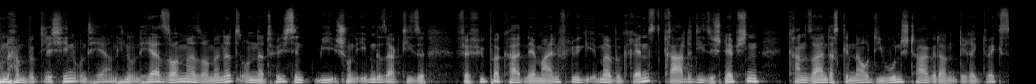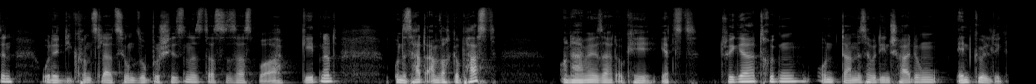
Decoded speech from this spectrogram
und haben wirklich hin und her und hin und her, soll man, soll man nicht. Und natürlich sind, wie schon eben gesagt, diese Verfügbarkeiten der Meilenflüge immer begrenzt. Gerade diese Schnäppchen kann sein, dass genau die Wunschtage dann direkt weg sind oder die Konstellation so beschissen ist, dass du sagst, boah, geht nicht. Und es hat einfach gepasst. Und dann haben wir gesagt, okay, jetzt Trigger drücken und dann ist aber die Entscheidung endgültig.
